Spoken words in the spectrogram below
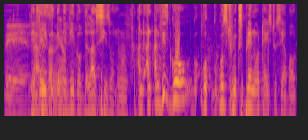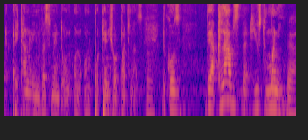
the the league season, the, yeah. the league of the last season, Okay. and, and and this go, go go- goes to explain what I used to say about return on investment on, on, on potential partners, because there are clubs that used money Yeah.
